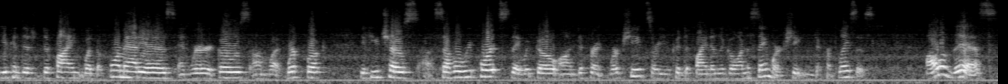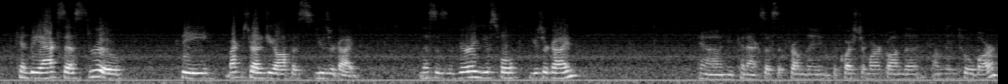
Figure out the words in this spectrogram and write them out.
you can de- define what the format is and where it goes on what workbook. If you chose uh, several reports, they would go on different worksheets, or you could define them to go on the same worksheet in different places. All of this can be accessed through the MicroStrategy Office user guide. This is a very useful user guide. And you can access it from the, the question mark on the, on the toolbar.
